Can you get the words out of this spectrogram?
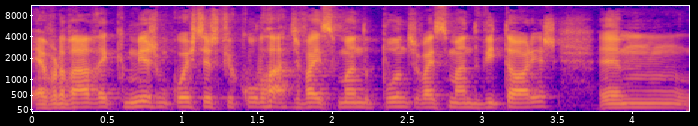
a verdade é que mesmo com estas dificuldades vai somando pontos, vai somando vitórias. Um,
